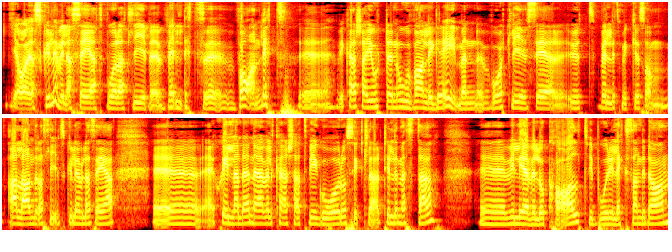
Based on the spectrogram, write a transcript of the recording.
ja, jag skulle vilja säga att vårt liv är väldigt uh, vanligt. Uh, vi kanske har gjort en ovanlig grej, men vårt liv ser ut väldigt mycket som alla andras liv, skulle jag vilja säga. Uh, skillnaden är väl kanske att vi går och cyklar till det mesta. Eh, vi lever lokalt, vi bor i Leksand idag.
